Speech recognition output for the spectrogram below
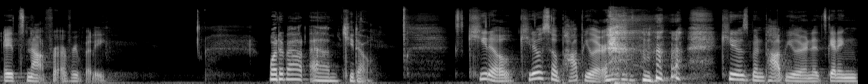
it's not for everybody. What about um, keto? Keto, keto is so popular. Keto's been popular and it's getting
